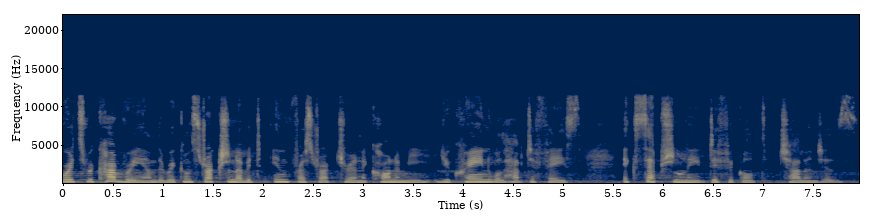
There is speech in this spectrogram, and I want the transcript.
For its recovery and the reconstruction of its infrastructure and economy, Ukraine will have to face exceptionally difficult challenges.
